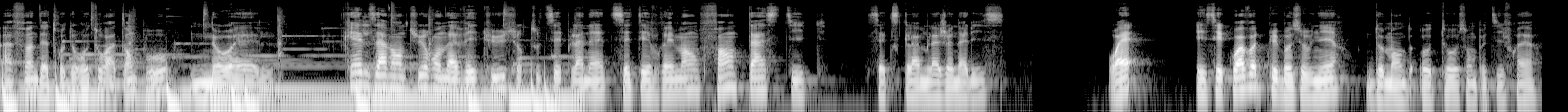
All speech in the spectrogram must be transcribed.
afin d'être de retour à temps pour Noël. Quelles aventures on a vécues sur toutes ces planètes, c'était vraiment fantastique, s'exclame la jeune Alice. Ouais, et c'est quoi votre plus beau souvenir? Demande Otto, son petit frère.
